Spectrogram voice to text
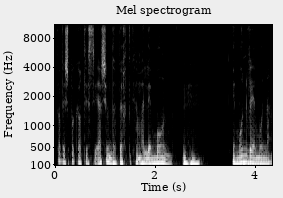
טוב, יש פה כרטיסייה שמדברת גם על אמון. אמון ואמונה.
